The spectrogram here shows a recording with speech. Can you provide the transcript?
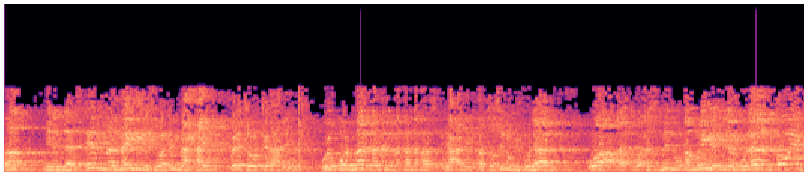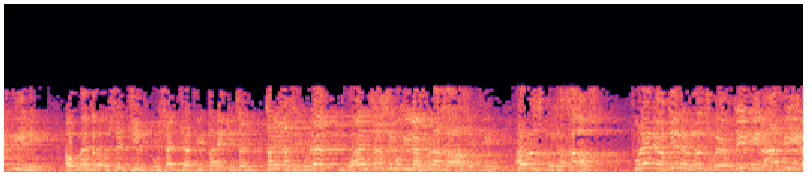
ها؟ من الناس. إما ميت وإما حي ويتوكل عليه. ويقول ماذا من أنا يعني أتصل بفلان وأسند أمري إلى فلان فهو يكفيني؟ أو ماذا أسجل, أسجل في طريق طريقة فلان وأنتسب إلى فلان خلاص يكفيني. الرزق خلاص. فلان يعطيني الرزق ويعطيني العافية.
